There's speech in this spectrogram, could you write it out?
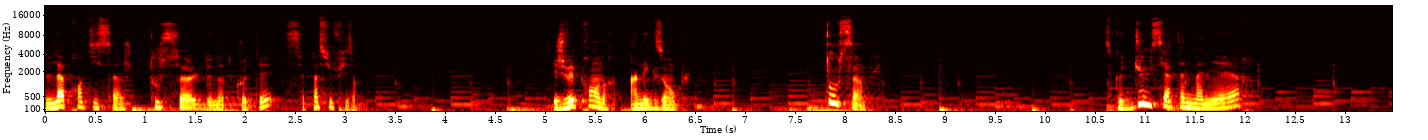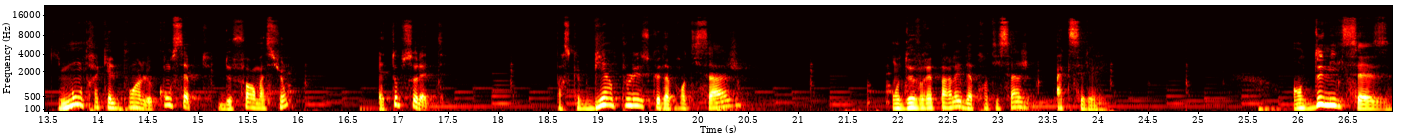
l'apprentissage tout seul de notre côté, c'est pas suffisant. Je vais prendre un exemple tout simple. C'est que d'une certaine manière, qui montre à quel point le concept de formation est obsolète. Parce que bien plus que d'apprentissage, on devrait parler d'apprentissage accéléré. En 2016,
